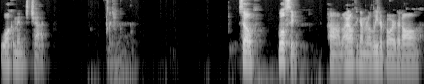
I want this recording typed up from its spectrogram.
welcome into chat. So we'll see. Um, I don't think I'm going to leaderboard at all.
